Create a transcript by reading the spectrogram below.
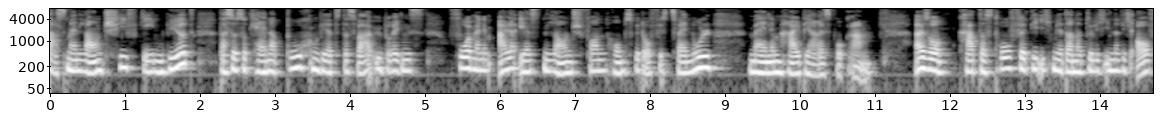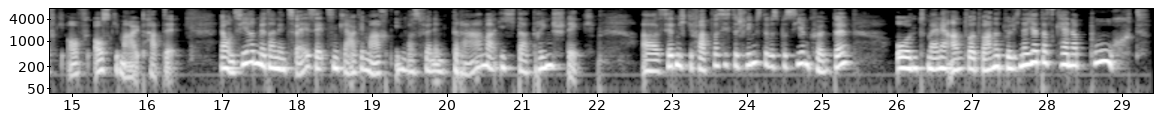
dass mein Launch schief gehen wird, dass also keiner buchen wird. Das war übrigens vor meinem allerersten Launch von HomeSuite Office 2.0, meinem Halbjahresprogramm. Also Katastrophe, die ich mir dann natürlich innerlich auf, auf, ausgemalt hatte. Ja, und sie hat mir dann in zwei Sätzen klar gemacht, in was für einem Drama ich da drin steck. Äh, sie hat mich gefragt, was ist das Schlimmste, was passieren könnte? Und meine Antwort war natürlich, na ja, dass keiner bucht.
